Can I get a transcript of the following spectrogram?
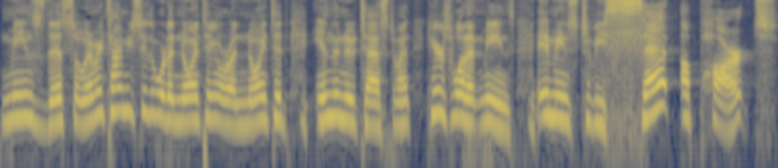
means this. So every time you see the word anointing or anointed in the New Testament, here's what it means it means to be set apart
